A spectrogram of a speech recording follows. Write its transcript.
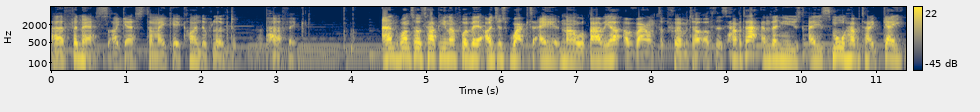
uh, finesse, I guess, to make it kind of looked perfect. And once I was happy enough with it, I just whacked a null barrier around the perimeter of this habitat and then used a small habitat gate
